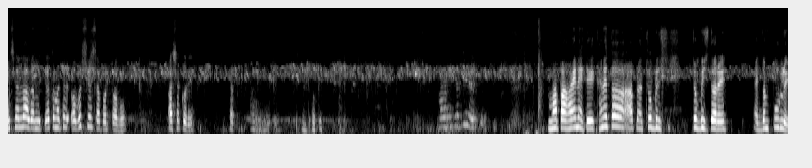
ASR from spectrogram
ইনশাল্লাহ আগামীতেও তোমাদের অবশ্যই সাপোর্ট পাবো। আশা করে। ওকে। মাপা হয় নাই, তো এখানে তো আপনার চব্বিশ চব্বিশ ধরে, একদম পুরলে।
